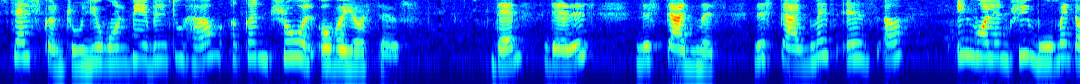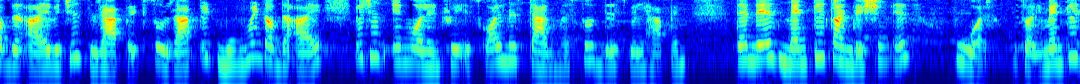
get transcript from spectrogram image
self-control. You won't be able to have a control over yourself. Then there is nystagmus. Nystagmus is a involuntary movement of the eye which is rapid. So rapid movement of the eye which is involuntary is called nystagmus. So this will happen. then there's mental condition is poor sorry mental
